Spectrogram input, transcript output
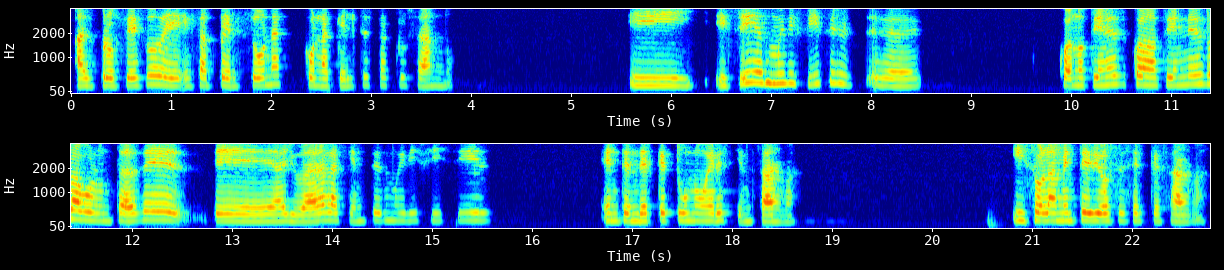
al proceso de esa persona con la que Él te está cruzando. Y, y sí, es muy difícil eh, cuando tienes, cuando tienes la voluntad de, de ayudar a la gente, es muy difícil entender que tú no eres quien salva. Y solamente Dios es el que salva,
